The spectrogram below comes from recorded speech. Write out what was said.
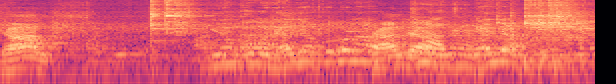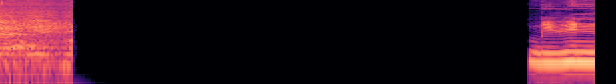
ঝাল। বিভিন্ন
